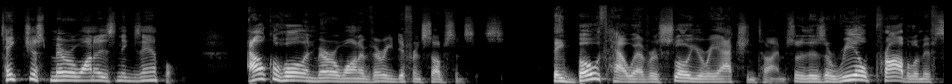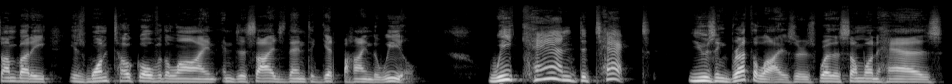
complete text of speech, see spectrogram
Take just marijuana as an example. Alcohol and marijuana are very different substances. They both, however, slow your reaction time. So there's a real problem if somebody is one toke over the line and decides then to get behind the wheel. We can detect using breathalyzers whether someone has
